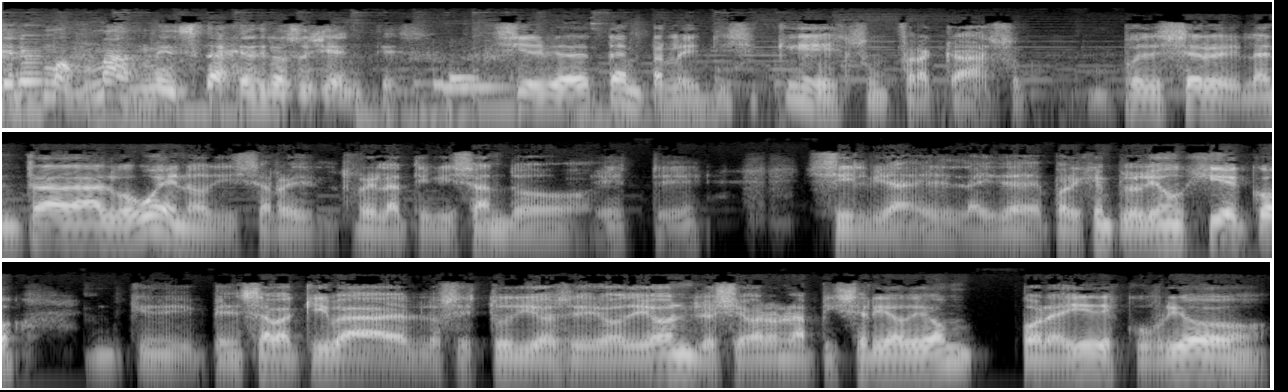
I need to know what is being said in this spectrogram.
Tenemos más mensajes de los oyentes. Silvia de Temperley dice que es un fracaso. Puede ser la entrada a algo bueno, dice re- relativizando este, Silvia eh, la idea. Por ejemplo, León Gieco, que pensaba que iba a los estudios de Odeón y lo llevaron a la pizzería Odeón, por ahí descubrió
